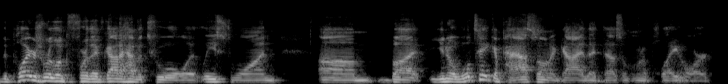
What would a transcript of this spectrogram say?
the players we're looking for, they've got to have a tool, at least one. Um, but you know, we'll take a pass on a guy that doesn't want to play hard.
